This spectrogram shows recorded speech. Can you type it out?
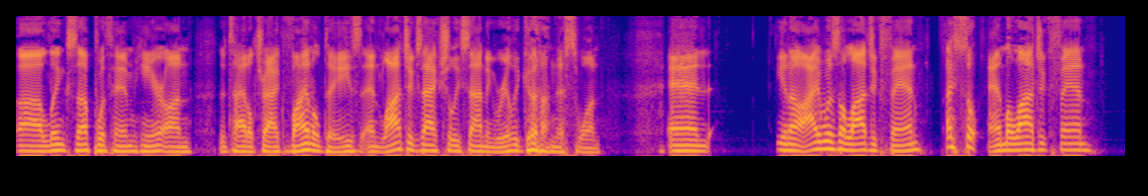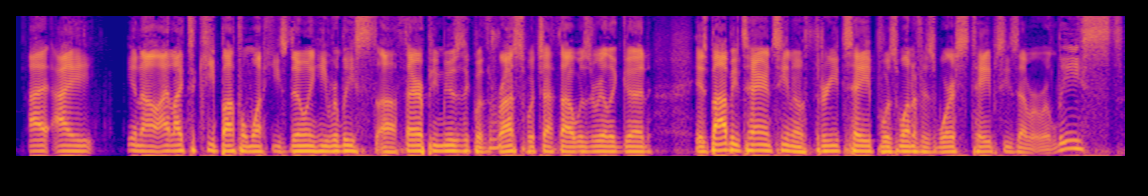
uh, links up with him here on the title track Vinyl Days, and Logic's actually sounding really good on this one. And you know, I was a Logic fan. I still am a Logic fan. I, I you know, I like to keep up on what he's doing. He released uh, therapy music with Russ, which I thought was really good. His Bobby Tarantino three tape was one of his worst tapes he's ever released.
